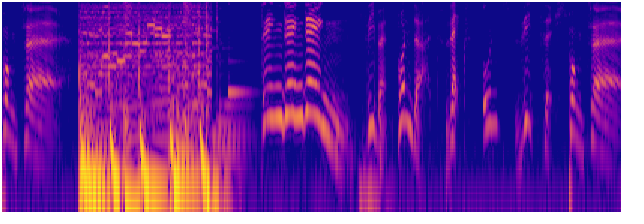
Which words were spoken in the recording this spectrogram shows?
Punkte. Ding, ding, ding. 776 Punkte.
